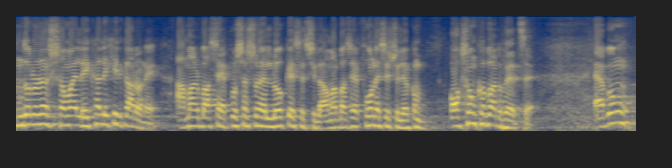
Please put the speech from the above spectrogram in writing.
আন্দোলনের সময় লেখালেখির কারণে আমার বাসায় প্রশাসনের লোক এসেছিল, আমার বাসায় ফোন এসেছিল, এরকম অসংখ্যবার হয়েছে। এবং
